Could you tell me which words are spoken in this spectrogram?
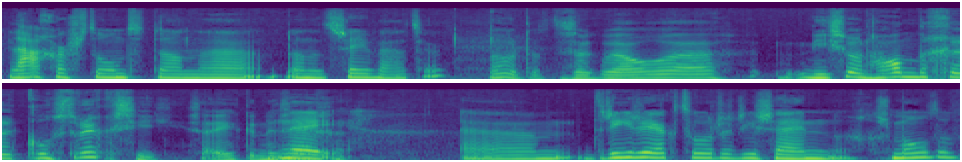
lager stond dan, uh, dan het zeewater. Oh, dat is ook wel uh, niet zo'n handige constructie, zou je kunnen nee. zeggen. Um, drie reactoren die zijn gesmolten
